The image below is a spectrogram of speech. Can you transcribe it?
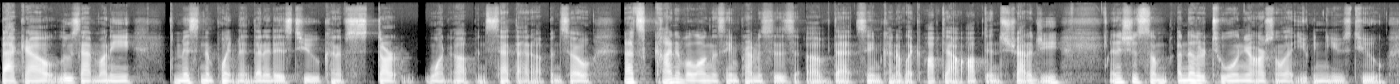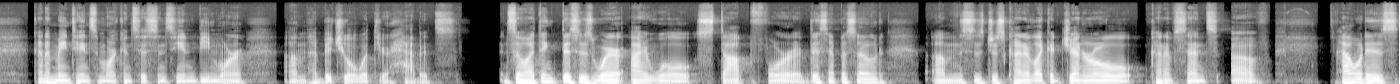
back out, lose that money, miss an appointment than it is to kind of start one up and set that up. And so that's kind of along the same premises of that same kind of like opt out, opt in strategy. And it's just some another tool in your arsenal that you can use to kind of maintain some more consistency and be more um, habitual with your habits. And so I think this is where I will stop for this episode. Um, this is just kind of like a general kind of sense of how it is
